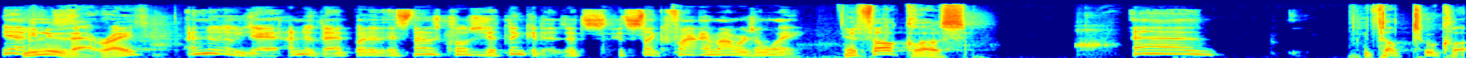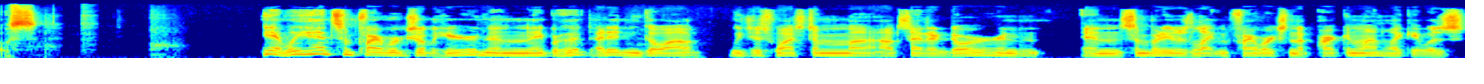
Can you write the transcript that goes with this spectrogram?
Yeah, you knew that, right? I knew. Yeah, I knew that, but it's not as close as you think it is. It's it's like five hours away. It felt close. Uh, It felt too close. yeah, we had some fireworks over here in the neighborhood. I didn't go out. We just watched them uh, outside our door, and and somebody was lighting fireworks in the parking lot like it was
